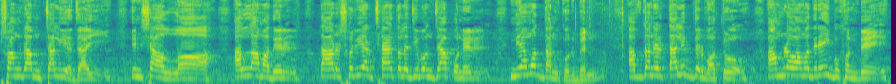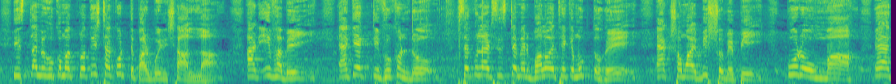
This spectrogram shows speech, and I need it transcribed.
সংগ্রাম চালিয়ে যাই ইনশা আল্লাহ আল্লাহ আমাদের তার শরিয়ার ছায়াতলে জীবন যাপনের নিয়ামত দান করবেন। আফগানের তালিবদের মতো। আমরাও আমাদের এই ভূখণ্ডে ইসলামী হুকুমত প্রতিষ্ঠা করতে পারব ইনশাআল্লাহ। আর এভাবেই এক একটি ভূখণ্ড সেকুলার সিস্টেমের বলয় থেকে মুক্ত হয়ে এক সময় বিশ্বব্যাপী পুরো উম্মা এক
